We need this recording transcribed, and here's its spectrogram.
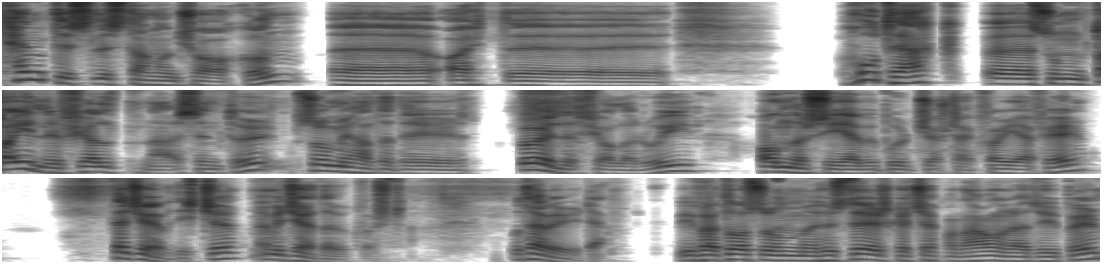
kentislistan om tjåkon, uh, et uh, hotek uh, som døyler fjöldna i syndur, som vi halte det er øyle fjollar ui, annars sier vi burde gjørst det kvarja fyr, det gjør vi det ikke, men vi gjør det akvarst. Og det er vi det. Vi får ta som hysteriska Köpenhamnare typer.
